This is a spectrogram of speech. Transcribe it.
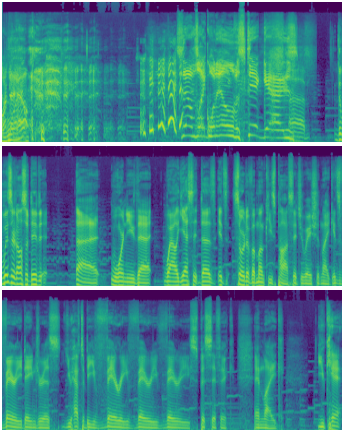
What the hell? Sounds like one hell of a stick, guys. Um, the wizard also did uh, warn you that while yes, it does, it's sort of a monkey's paw situation. Like it's very dangerous. You have to be very, very, very specific, and like you can't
